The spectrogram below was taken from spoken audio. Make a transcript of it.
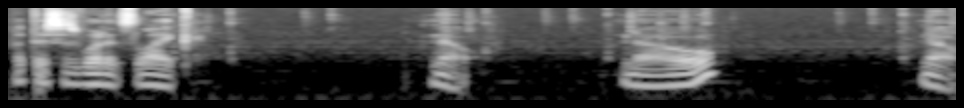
but this is what it's like. No. No. No.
